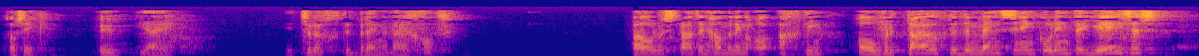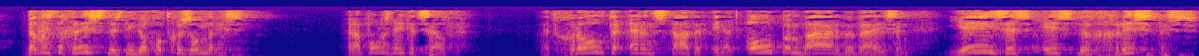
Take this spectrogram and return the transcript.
zoals ik, u, jij, weer terug te brengen bij God. Paulus staat in Handelingen 18, overtuigde de mensen in Korinthe, Jezus, dat is de Christus die door God gezonden is. En Apollos deed hetzelfde. Met grote ernst staat er in het openbaar bewijzen, Jezus is de Christus.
